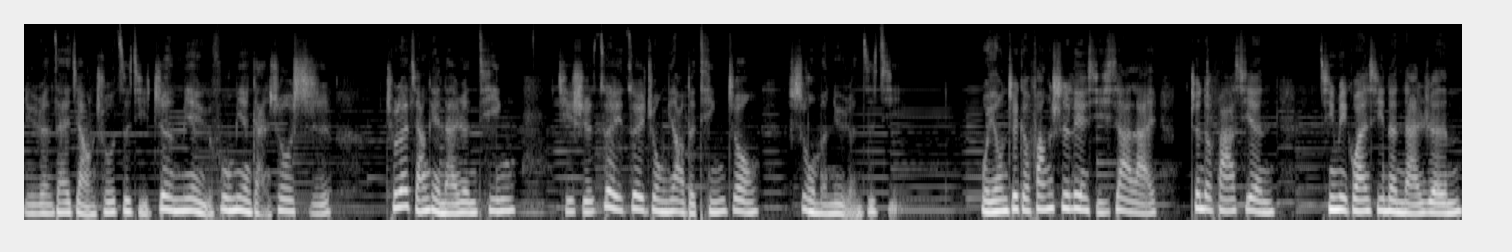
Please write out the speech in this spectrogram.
女人在讲出自己正面与负面感受时，除了讲给男人听，其实最最重要的听众是我们女人自己。我用这个方式练习下来，真的发现。亲密关系的男人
